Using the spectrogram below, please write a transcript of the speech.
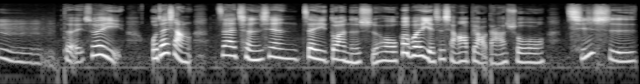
嗯嗯嗯对，所以我在想，在呈现这一段的时候，会不会也是想要表达说，其实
